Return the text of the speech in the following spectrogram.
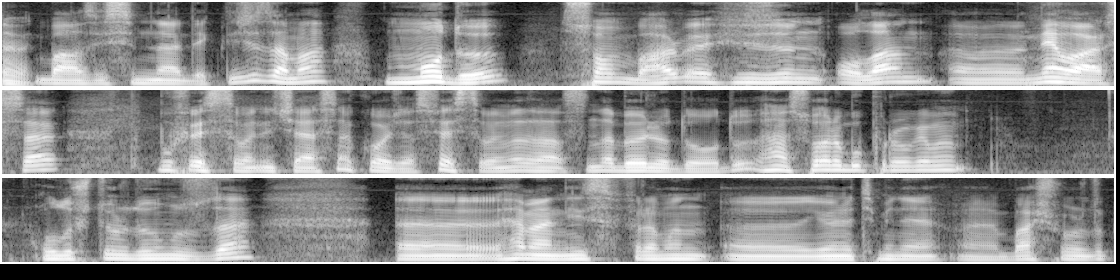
evet. bazı isimler de ekleyeceğiz ama modu sonbahar ve hüzün olan e, ne varsa bu festivalin içerisine koyacağız. Festivalimiz aslında böyle doğdu. Ha sonra bu programı oluşturduğumuzda e, hemen Nils Fram'ın e, yönetimine e, başvurduk.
